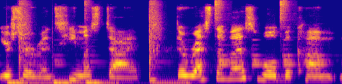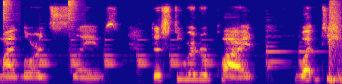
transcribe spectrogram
your servants, he must die. The rest of us will become my Lord's slaves. The steward replied, what do you,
